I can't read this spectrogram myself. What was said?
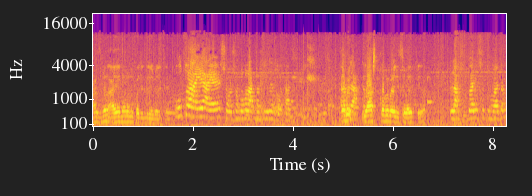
হাজবেন্ড আয়া না মানে কদিন ধরে বাড়িতে? ও তো আয়ে আয়ে সকাল আটটার দিকে যেত কাজ। কবে লাস্ট কবে বাইরেছে বাড়ি থেকে লাস্ট বাড়ি সে তোমার দাম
